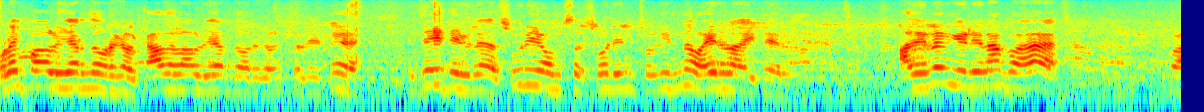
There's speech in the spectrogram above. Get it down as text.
உழைப்பால் உயர்ந்தவர்கள் காதலால் உயர்ந்தவர்கள்னு சொல்லிட்டு விஜய் டிவியில் சூரிய வம்ச சோடின்னு சொல்லி இன்னும் வைரல் ஆகிட்டே இருக்கு. அது என்னன்னு கேட்டிங்கன்னா இப்போ இப்போ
